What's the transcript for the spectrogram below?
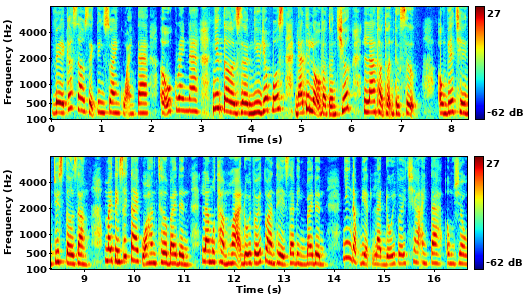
về các giao dịch kinh doanh của anh ta ở Ukraine như tờ The New York Post đã tiết lộ vào tuần trước là thỏa thuận thực sự. Ông viết trên Twitter rằng máy tính sách tay của Hunter Biden là một thảm họa đối với toàn thể gia đình Biden, nhưng đặc biệt là đối với cha anh ta, ông Joe.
